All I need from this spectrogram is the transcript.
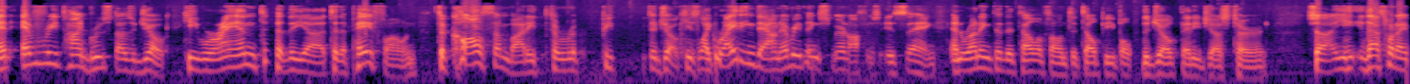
and every time Bruce does a joke, he ran to the uh, to the payphone to call somebody to repeat the joke. He's like writing down everything Smirnoff is, is saying and running to the telephone to tell people the joke that he just heard. So he, that's what I.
